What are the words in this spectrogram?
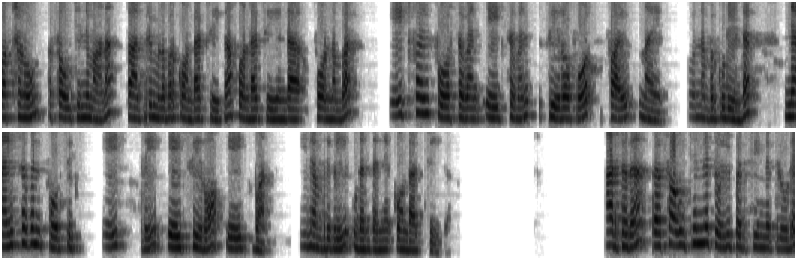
ഭക്ഷണവും സൗജന്യമാണ്. താല്പര്യമുള്ളവർ കോണ്ടാക്ട് ചെയ്യുക. കോണ്ടാക്ട് ചെയ്യേണ്ട phone number eight five four seven eight seven zero four five nine ഒരു നമ്പർ കൂടിയുണ്ട്. Nine seven four six eight three eight zero eight one ഈ നമ്പറുകളിൽ ഉടൻ തന്നെ കോണ്ടാക്ട് ചെയ്യുക. അടുത്തത് സൗജന്യ തൊഴിൽ പരിശീലനത്തിലൂടെ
